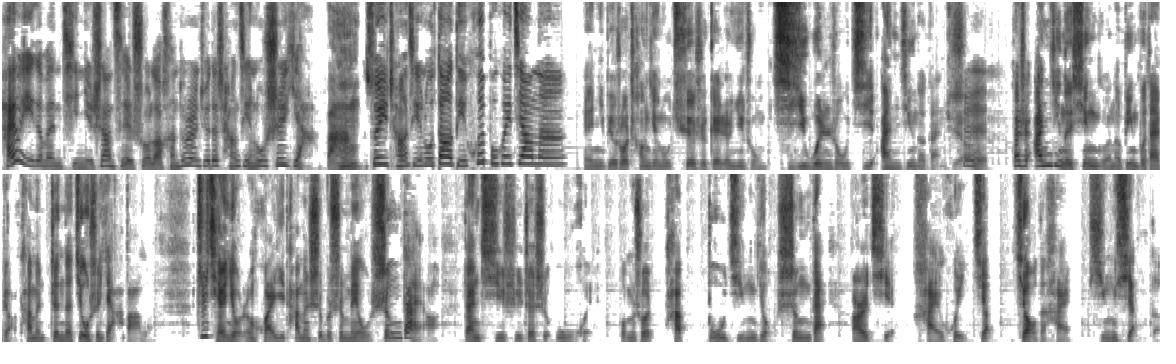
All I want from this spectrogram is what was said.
还有一个问题，你上次也说了，很多人觉得长颈鹿是哑巴，嗯所以长颈鹿到底会不会叫呢？哎，你别说长颈鹿，确实给人一种极温柔、极安静的感觉、啊。是，但是安静的性格呢，并不代表它们真的就是哑巴了。之前有人怀疑它们是不是没有声带啊，但其实这是误会。我们说它不仅有声带，而且还会叫，叫的还挺响的。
